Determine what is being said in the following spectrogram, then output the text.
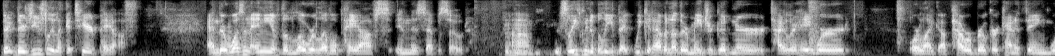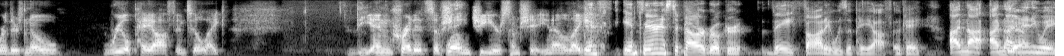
there, there's usually like a tiered payoff. And there wasn't any of the lower level payoffs in this episode. Mhm. Um, which leads me to believe that we could have another Major Goodner, Tyler Hayward, or like a power broker kind of thing where there's no real payoff until like the end credits of Well- Shang-Chi or some shit, you know? Like In in fairness to Power Broker, they thought it was a payoff. Okay, I'm not I'm not in any way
